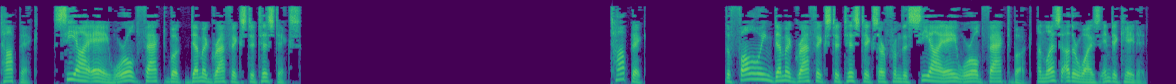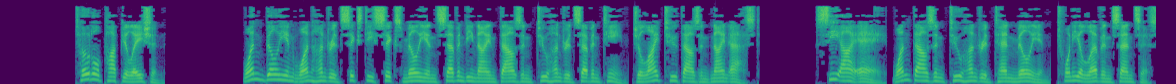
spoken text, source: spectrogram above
Topic. CIA World Factbook Demographic Statistics Topic. The following demographic statistics are from the CIA World Factbook, unless otherwise indicated. Total population? 1,166,079,217 July 2009 est. CIA 1210 million 2011 census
